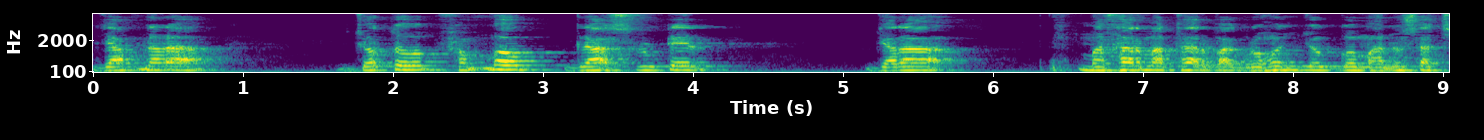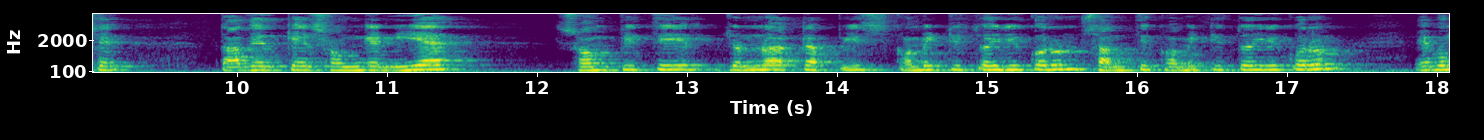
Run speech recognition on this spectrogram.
যে আপনারা যত সম্ভব গ্রাস রুটের যারা মাথার মাথার বা গ্রহণযোগ্য মানুষ আছে, তাদেরকে সঙ্গে নিয়ে সম্প্রীতির জন্য একটা পিস কমিটি তৈরি করুন, শান্তি কমিটি তৈরি করুন এবং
